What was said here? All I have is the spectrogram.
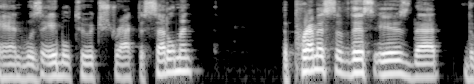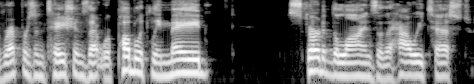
and was able to extract a settlement. The premise of this is that the representations that were publicly made skirted the lines of the Howey test,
